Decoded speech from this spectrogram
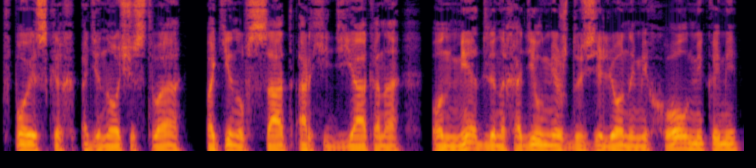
В поисках одиночества, покинув сад архидиакона, он медленно ходил между зелеными холмиками,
